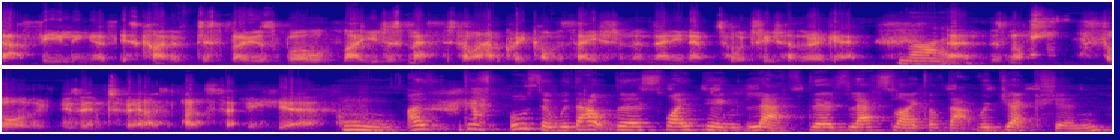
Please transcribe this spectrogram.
that feeling of it's kind of disposable, like you just message someone, have a quick conversation and then you never talk to each other again. Right. Um, there's not thought that goes into it, I'd, say, yeah. Hmm. I because also without the swiping left, there's less like of that rejection,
